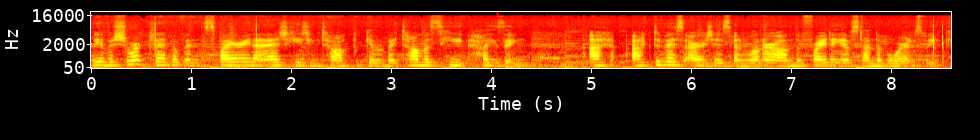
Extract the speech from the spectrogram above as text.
We have a short clip of an inspiring and educating talk given by Thomas Heising, activist, artist, and runner on the Friday of Stand Up Awareness Week.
